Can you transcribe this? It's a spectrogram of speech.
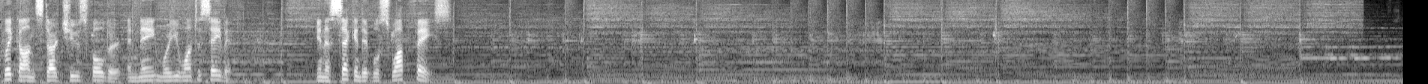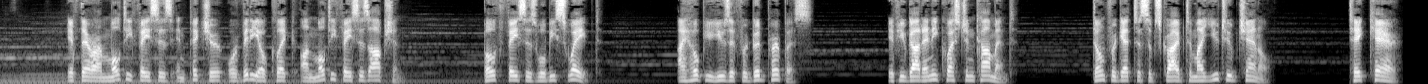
Click on Start Choose folder and name where you want to save it. In a second it will swap face. If there are multi-faces in picture or video click on multi-faces option. Both faces will be swaped. I hope you use it for good purpose. If you got any question comment. Don't forget to subscribe to my YouTube channel. Take care.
